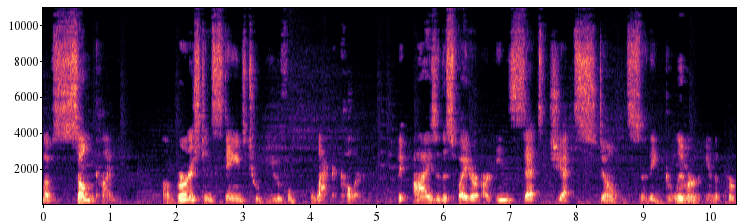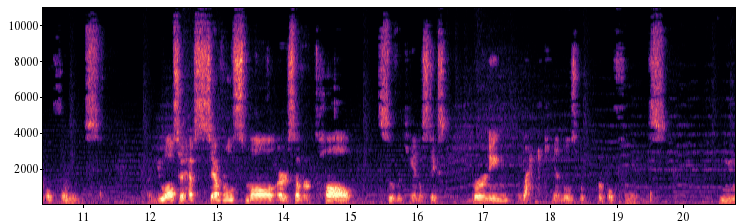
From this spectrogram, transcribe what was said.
of some kind, uh, burnished and stained to a beautiful black color. The eyes of the spider are inset jet stones, so they glimmer in the purple flames. You also have several small or several tall silver candlesticks burning black candles with purple flames. Hmm.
